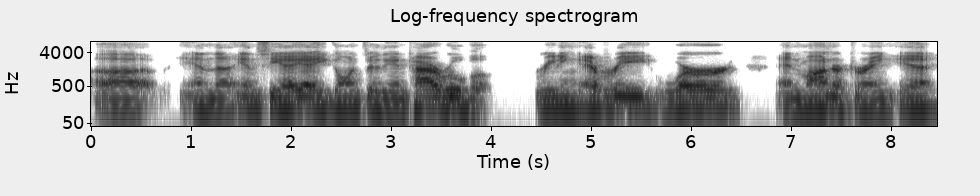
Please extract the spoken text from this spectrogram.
uh, in the NCAA going through the entire rule book, reading every word and monitoring it.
